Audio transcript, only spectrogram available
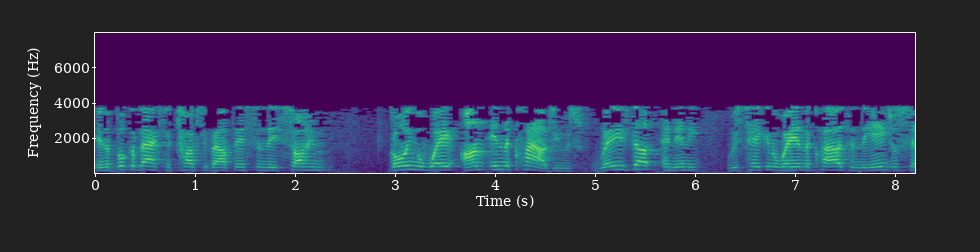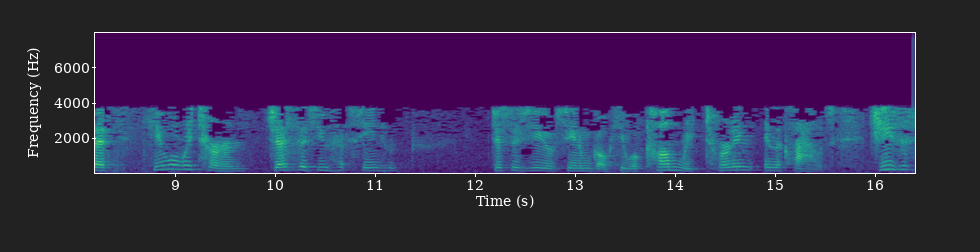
In the book of Acts, it talks about this, and they saw him going away on, in the clouds. He was raised up, and then he was taken away in the clouds, and the angel said, He will return just as you have seen him, just as you have seen him go. He will come returning in the clouds. Jesus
